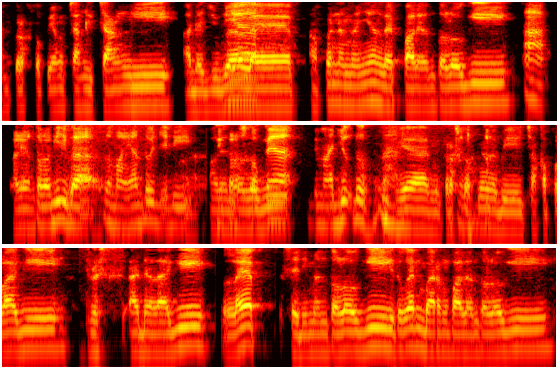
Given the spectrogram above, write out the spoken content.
mikroskop yang canggih-canggih ada juga Iya. lab apa namanya lab paleontologi Ah, paleontologi juga lumayan tuh, jadi Paleontologi. mikroskopnya lebih maju tuh. ya mikroskopnya lebih cakep lagi terus ada lagi lab sedimentologi gitu kan bareng paleontologi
